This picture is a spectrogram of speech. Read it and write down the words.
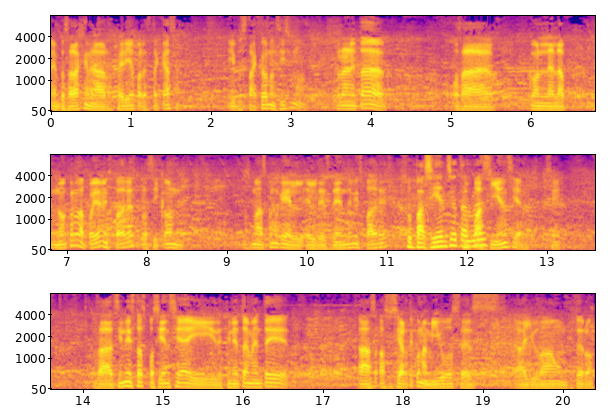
empezar a generar feria para esta casa? Y pues está cabroncísimo. Pero la neta, o sea, con la, la- no con el apoyo de mis padres, pero sí con, pues más como que el, el desdén de mis padres. Su paciencia, tal vez. paciencia, sí. O sea, sí necesitas paciencia y definitivamente as- asociarte con amigos es ayuda un putero.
